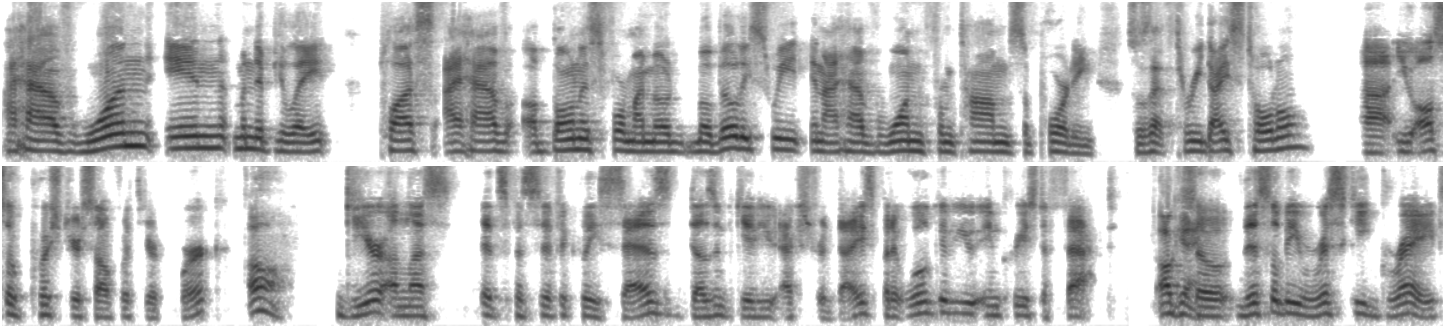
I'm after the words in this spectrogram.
I have one in manipulate, plus I have a bonus for my mo- mobility suite, and I have one from Tom supporting. So is that three dice total? uh, you also pushed yourself with your quirk. Oh, Gear, unless it specifically says, doesn't give you extra dice, but it will give you increased effect. okay. So this will be risky great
